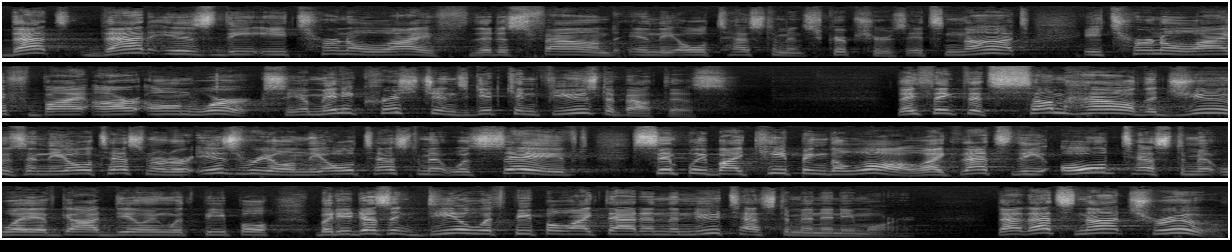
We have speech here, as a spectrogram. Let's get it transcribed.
That, that is the eternal life that is found in the Old Testament scriptures. It's not eternal life by our own works. You know, many Christians get confused about this. They think that somehow the Jews in the Old Testament or Israel in the Old Testament was saved simply by keeping the law. Like that's the Old Testament way of God dealing with people, but He doesn't deal with people like that in the New Testament anymore. That, that's not true.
